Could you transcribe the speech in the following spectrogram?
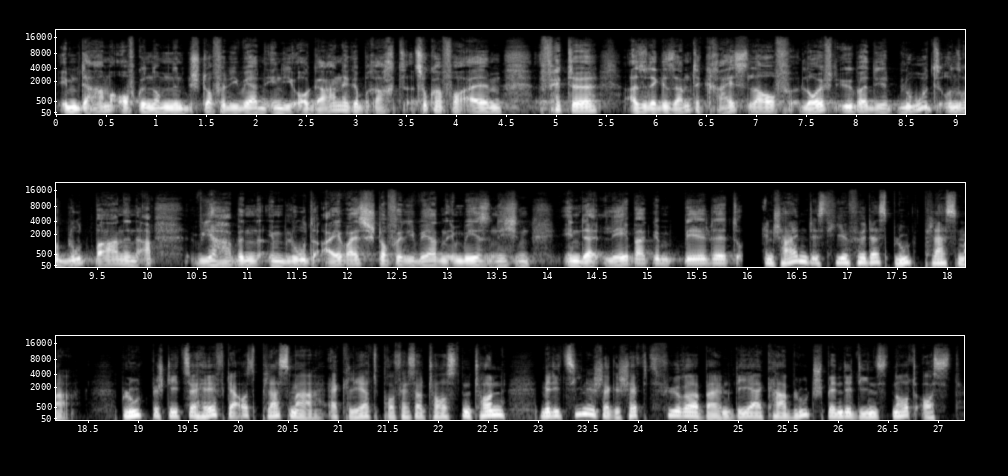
im Darm aufgenommenen Stoffe, die werden in die Organe gebracht, Zucker vor allem, Fette, also der gesamte Kreislauf läuft über das Blut, unsere Blutbahnen ab. Wir haben im Blut Eiweißstoffe, die werden im Wesentlichen in der Leber gebildet. Entscheidend ist hierfür das Blutplasma. Blut besteht zur Hälfte aus Plasma, erklärt Professor Thorsten Tonn, medizinischer Geschäftsführer beim DRK Blutspendedienst Nordost.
